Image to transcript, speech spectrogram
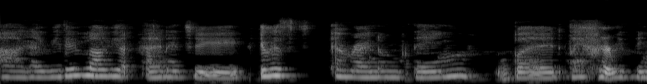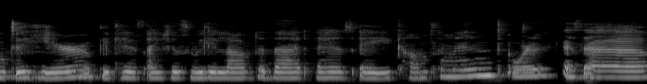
hi, I really love your energy. It was a random thing but my favorite thing to hear because I just really loved that as a compliment or as a,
